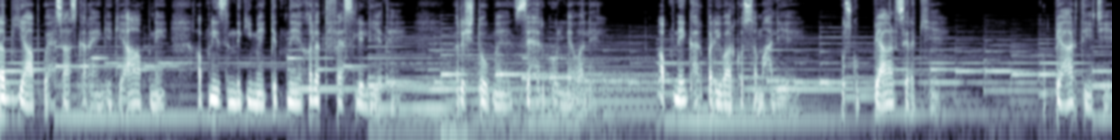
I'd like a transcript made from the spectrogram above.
तब ये आपको एहसास कराएँगे कि आपने अपनी ज़िंदगी में कितने गलत फैसले लिए थे। रिश्तों में जहर घोलने वाले, अपने घर परिवार को संभालिए, उसको प्यार से रखिए। और प्यार दीजिए।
